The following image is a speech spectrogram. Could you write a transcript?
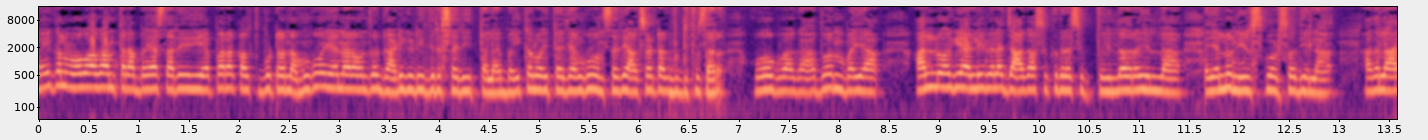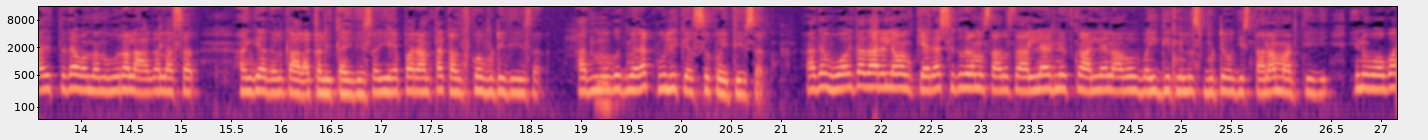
ಬೈಕಲ್ಲಿ ಹೋಗುವಾಗ ಒಂಥರ ಭಯ ಸರಿ. ವ್ಯಾಪಾರ ಕಲ್ತ್ಬಿಟ್ಟು ನಮಗೂ ಏನಾರ ಒಂದು ಗಾಡಿ ಗಿಡಿ ಇದ್ರೆ ಸರಿ ಇತ್ತಲ್ಲ ಬೈಕಲ್ಲಿ ಹೋಯ್ತಾ ಇದ್ದೆ, ಹಂಗೂ ಒಂದ್ಸರಿ ಆಕ್ಸಿಡೆಂಟ್ ಆಗ್ಬಿಟ್ಟಿತ್ತು ಸರ್. ಹೋಗುವಾಗ ಅದೊಂದು ಭಯ. ಅಲ್ಲಿ ಹೋಗಿ ಹಳ್ಳಿ ಮೇಲೆ ಜಾಗ ಸಿಕ್ಕಿದ್ರೆ ಸಿಕ್ತು, ಇಲ್ಲದ್ರೆ ಇಲ್ಲ. ಎಲ್ಲೂ ನಿಲ್ಸ್ಗೊಡ್ಸೋದಿಲ್ಲ ಅದೆಲ್ಲ ಆಯ್ತದೆ ಒಂದೊಂದು ಊರಲ್ಲಿ ಆಗಲ್ಲ ಸರ್. ಹಂಗೆ ಅದ್ರಲ್ಲಿ ಕಾಲ ಕಳೀತಾ ಇದೀವಿ ಸರ್. ಏಪಾರ ಅಂತ ಕಲ್ತ್ಕೊಬಿಟ್ಟಿದೀವಿ ಸರ್. ಅದ್ ಮುಗಿದ್ಮೇಲೆ ಕೂಲಿ ಕೆಲ್ಸಕ್ಕೆ ಹೋಯ್ತೀವಿ ಸರ್. ಅದೇ ಹೋಯ್ತಾ ದಾರಿಲಿ ಒಂದ್ ಕೆರೆ ಸಿಗಿದ್ರೂ ಸಾರು ಸರ್. ಅಲ್ಲೇ ನಿಂತ್ಕೊಂಡು ಅಲ್ಲೇ ನಾವು ಬೈಕ್ ನಿಲ್ಲಿಸ್ಬಿಟ್ಟು ಹೋಗಿ ಸ್ನಾನ ಮಾಡ್ತೀವಿ. ಇನ್ನು ಹೋಗೋ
